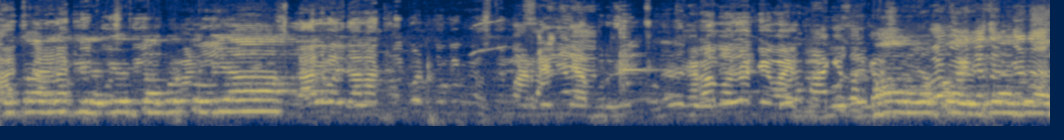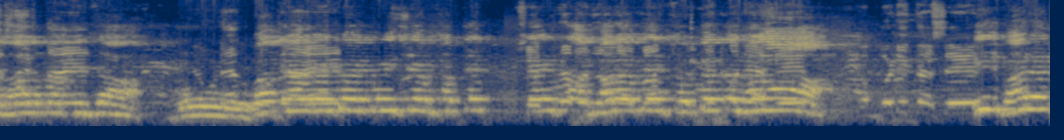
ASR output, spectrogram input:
अर्थाने लगेच ताबडतोब या. लाल मैदानातली पण तुम्ही कुस्ती मारलेली यापूर्वी. खरा मजा केव्हा कबड्डीत असेल ही भारत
